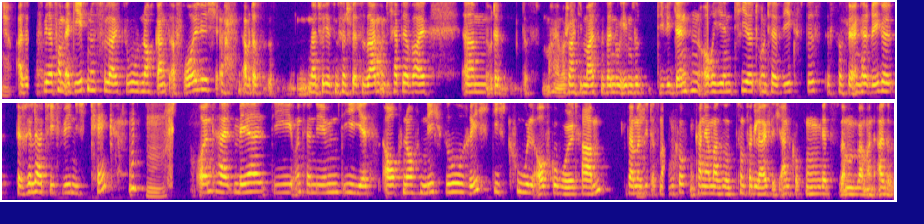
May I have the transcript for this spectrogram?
Ja. Also das wäre vom Ergebnis vielleicht so noch ganz erfreulich, aber das ist natürlich jetzt ein bisschen schwer zu sagen. Und ich habe ja bei ähm, oder das machen ja wahrscheinlich die meisten, wenn du eben so dividendenorientiert unterwegs bist, ist das ja in der Regel relativ wenig Tech. Mhm. Und halt mehr die Unternehmen, die jetzt auch noch nicht so richtig cool aufgeholt haben. Wenn man sich das mal anguckt, man kann ja mal so zum Vergleich sich angucken, jetzt, wenn, wenn man, also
